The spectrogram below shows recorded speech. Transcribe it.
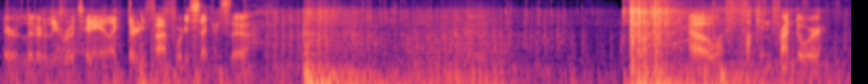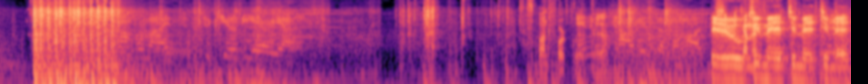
They're literally rotating at like 35, 40 seconds, though. Oh, what fucking front door? Compromised. Secure the area. Spawn forklift, Enemy though. Targets at the hardpoint. Two, two mid, two mid, two Yeah, mid.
